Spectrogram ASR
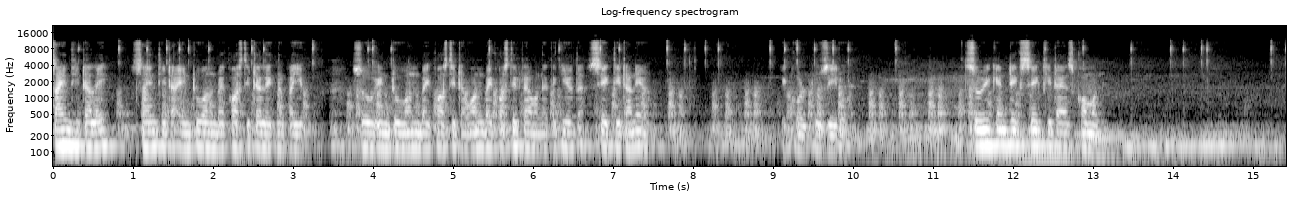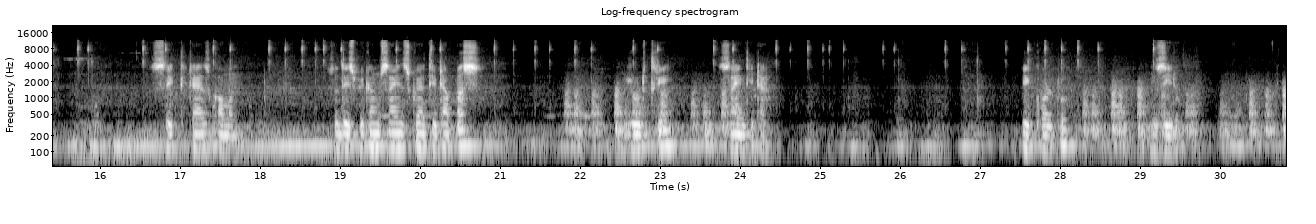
sine थिटालाई sine theta into one by cos theta लेख्न पाइयो। So into one by cos theta one by cos theta भने त के sec theta नै हो। Equal to zero so we can take sec theta as common sec theta is common so, this becomes sine square theta plus root 3 sine theta equal to zero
